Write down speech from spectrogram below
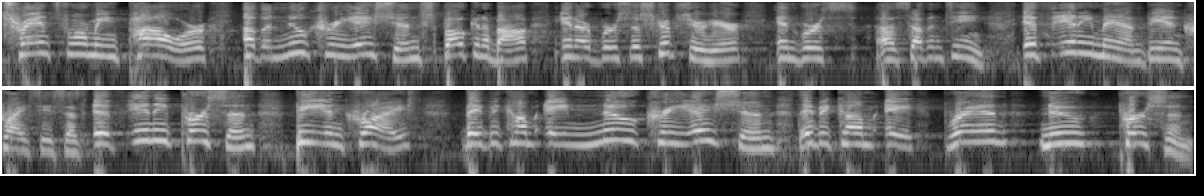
transforming power of a new creation spoken about in our verse of scripture here in verse uh, 17. If any man be in Christ, he says, if any person be in Christ, they become a new creation. They become a brand new person.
